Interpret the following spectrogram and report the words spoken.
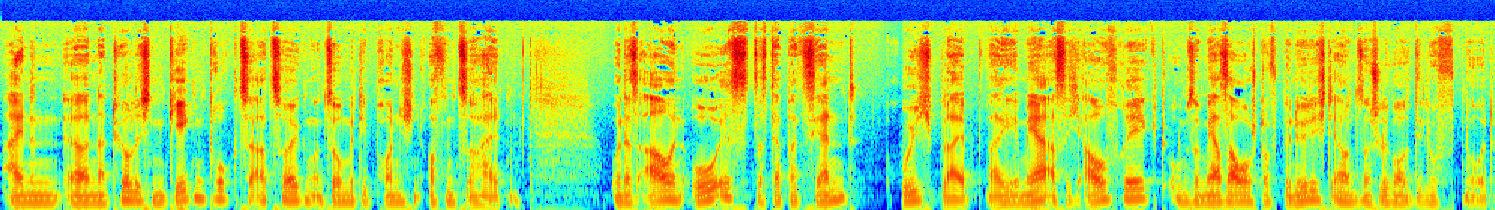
einen äh, natürlichen Gegendruck zu erzeugen und somit die Bronchien offen zu halten. Und das A und O ist, dass der Patient ruhig bleibt, weil je mehr er sich aufregt, umso mehr Sauerstoff benötigt er und so schlimmer wird die Luftnot.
